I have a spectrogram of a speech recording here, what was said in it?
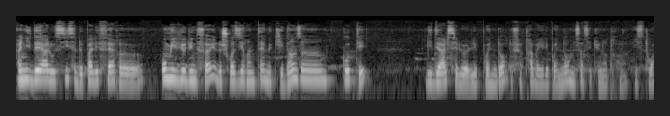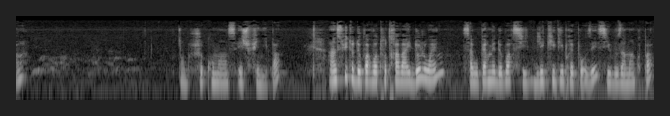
Un idéal aussi, c'est de ne pas les faire euh, au milieu d'une feuille, de choisir un thème qui est dans un côté. L'idéal, c'est les points d'or, de faire travailler les points d'or, mais ça, c'est une autre histoire. Donc, je commence et je finis pas. Ensuite, de voir votre travail de loin, ça vous permet de voir si l'équilibre est posé, si vous en manque pas.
